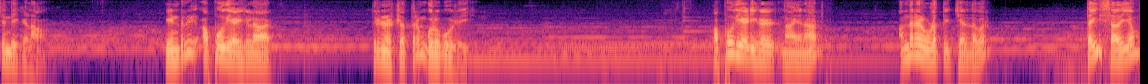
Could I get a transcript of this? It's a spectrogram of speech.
சிந்திக்கலாம். இன்று அப்பூதி அடிகளார் திருநட்சத்திரம் குரு பூஜை. அப்பூதி அடிகள் நாயனார் அந்தனர் குலத்தைச் சேர்ந்தவர் தை சதயம்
